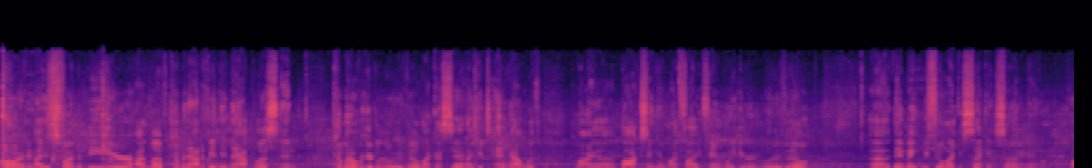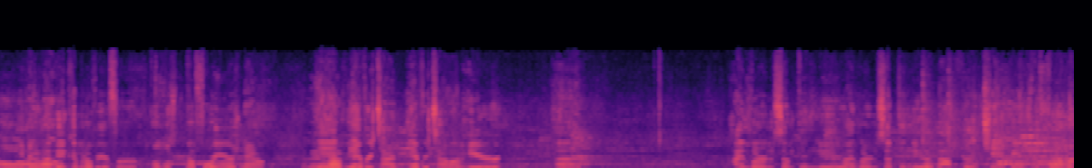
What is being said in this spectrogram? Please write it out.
Oh, it is. I- it's fun to be here. I love coming out of Indianapolis and coming over here to Louisville. Like I said, I get to hang out with my uh, boxing and my fight family here in Louisville. Uh, they make me feel like a second son now. Oh, you I know, I've been coming over here for almost about four years now. They and love you. every time, every time I'm here, um, I learn something new. I learn something new about the champions, the former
